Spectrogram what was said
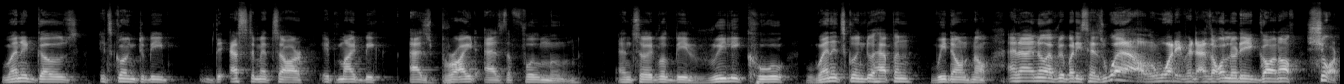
when it goes. It's going to be the estimates are it might be as bright as the full moon. And so it will be really cool. When it's going to happen, we don't know. And I know everybody says, well, what if it has already gone off? Sure.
